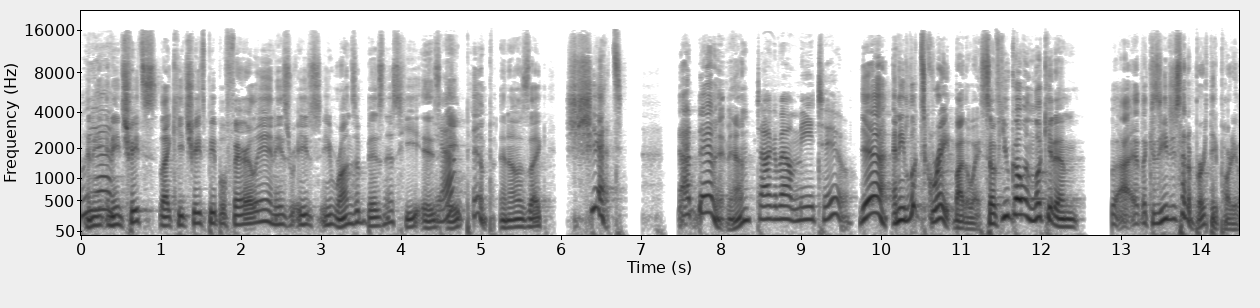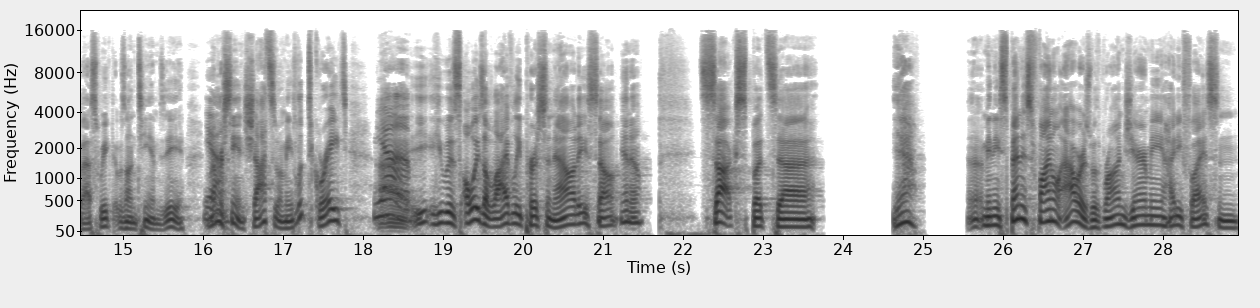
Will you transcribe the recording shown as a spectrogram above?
Oh, and, yeah. he, and he treats like he treats people fairly, and he's he's he runs a business. He is Yeah. a pimp. And I was like, shit, god damn it, man. Talk about me too. Yeah, and he looked great, by the way. So if you go and look at him, because he just had a birthday party last week that was on TMZ. I Yeah. remember seeing shots of him. He looked great. Yeah. Uh, he, he was always a lively personality. So you know, sucks, but uh, yeah. Uh, I mean, he spent his final hours with Ron Jeremy, Heidi Fleiss, and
